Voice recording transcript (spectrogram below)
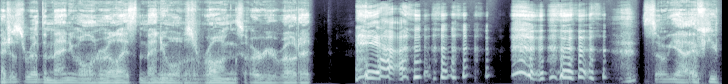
I just read the manual and realized the manual was wrong, so I rewrote it. Yeah. so yeah, if you've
